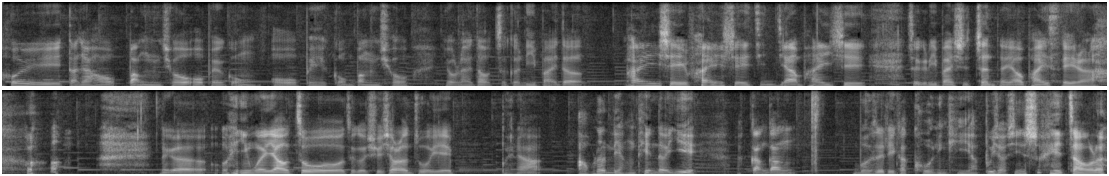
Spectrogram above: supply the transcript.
嘿，大家好，棒球欧北宫欧北宫棒球又来到这个礼拜的拍谁拍谁金价拍谁，这个礼拜是真的要拍谁了。那个因为要做这个学校的作业，本来熬了两天的夜，刚刚不是那个困去啊，不小心睡着了。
